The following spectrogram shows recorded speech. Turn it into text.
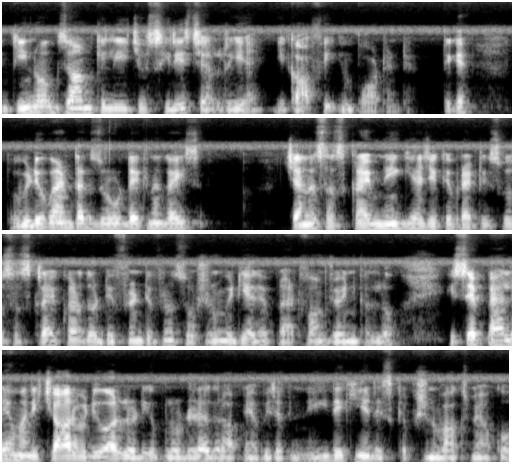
इन तीनों एग्ज़ाम के लिए जो सीरीज़ चल रही है, ये काफ़ी इंपॉर्टेंट है, ठीक है? तो वीडियो को एंड तक ज़रूर देखना गाइस चैनल सब्सक्राइब नहीं किया, जेके प्रैक्टिस को सब्सक्राइब कर दो डिफरेंट डिफरेंट सोशल मीडिया के प्लेटफॉर्म ज्वाइन कर लो। इससे पहले हमारी चार वीडियो ऑलरेडी अपलोडेड अगर आपने अभी तक नहीं देखी है डिस्क्रिप्शन बॉक्स में आपको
